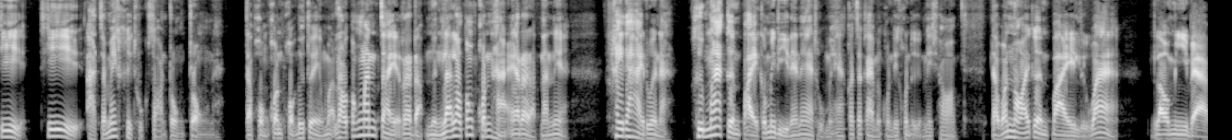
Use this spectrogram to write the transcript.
ที่ที่อาจจะไม่เคยถูกสอนตรงๆนะแต่ผมค้นพบด้วยตัวเองว่าเราต้องมั่นใจระดับหนึ่งและเราต้องค้นหาไอ้ระดับนั้นเนี่ยให้ได้ด้วยนะ คือมากเกินไปก็ไม่ดีแน่ๆถูกไหมฮะก็จะกลายเป็นคนที่คนอื่นไม่ชอบ แต่ว่าน้อยเกินไปหรือว่าเรามีแบบ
